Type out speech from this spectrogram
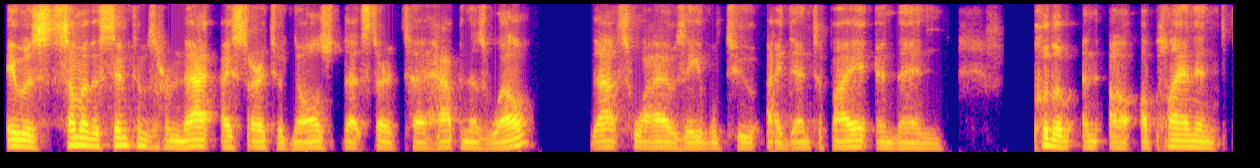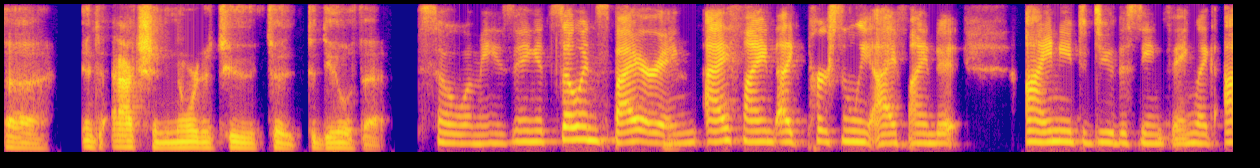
it was some of the symptoms from that I started to acknowledge that started to happen as well. That's why I was able to identify it and then put a an, a, a plan in, uh, into action in order to to to deal with that. So amazing. It's so inspiring. I find like personally I find it I need to do the same thing. Like I,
